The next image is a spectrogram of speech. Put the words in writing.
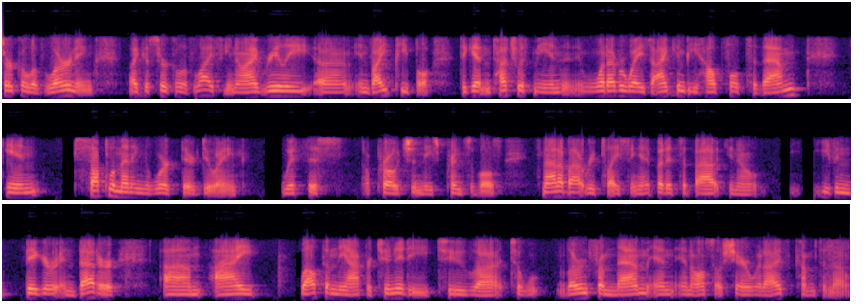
circle of learning, like a circle of life. You know, I really uh, invite people to get in touch with me in, in whatever ways I can be helpful to them in supplementing the work they're doing with this approach and these principles. It's not about replacing it, but it's about you know even bigger and better. Um, I welcome the opportunity to uh, to learn from them and and also share what I've come to know.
